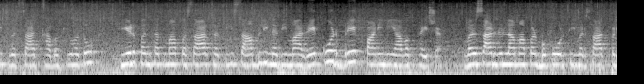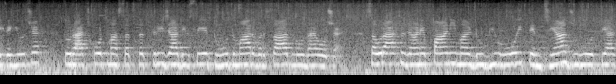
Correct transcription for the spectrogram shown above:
ઇંચ વરસાદ ખાબક્યો હતો. ખેડ પંથકમાં પસાર થતી સાંબલી નદીમાં રેકોર્ડ બ્રેક પાણીની આવક થઈ છે. વલસાડ જિલ્લામાં પણ બપોરથી વરસાદ પડી રહ્યો છે. તો રાજકોટમાં સતત ત્રીજા દિવસે ધોધમાર વરસાદ નોંધાયો છે. સૌરાષ્ટ્ર જાણે પાણીમાં ડૂબ્યું હોય તેમ જ્યાં જુઓ ત્યાં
